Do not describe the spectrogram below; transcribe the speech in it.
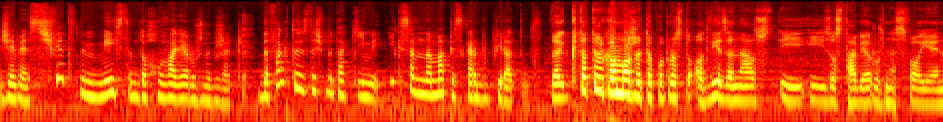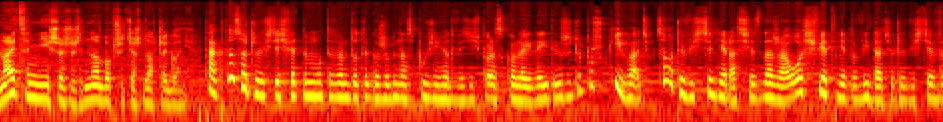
Ziemia jest świetnym miejscem do chowania różnych rzeczy. De facto jesteśmy takim X-em na mapie skarbu piratów. No kto tylko może, to po prostu odwiedza nas i, i zostawia różne swoje najcenniejsze rzeczy, no bo przecież dlaczego nie? Tak, to jest oczywiście świetnym motywem do tego, żeby nas później odwiedzić po raz kolejny i tych rzeczy poszukiwać, co oczywiście nieraz się zdarzało. Świetnie to widać oczywiście w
